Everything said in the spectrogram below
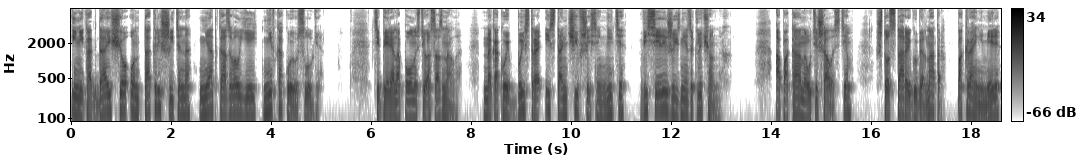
И никогда еще он так решительно не отказывал ей ни в какой услуге. Теперь она полностью осознала, на какой быстро истончившейся нити висели жизни заключенных. А пока она утешалась тем, что старый губернатор, по крайней мере,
